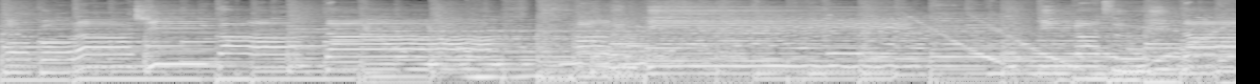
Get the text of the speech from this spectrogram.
誇らしかった。ある日気がついた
